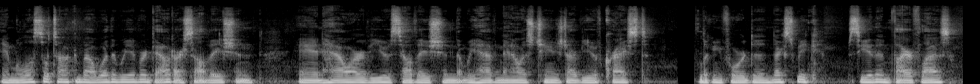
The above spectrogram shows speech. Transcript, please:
And we'll also talk about whether we ever doubt our salvation and how our view of salvation that we have now has changed our view of Christ. Looking forward to next week. See you then, Fireflies.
